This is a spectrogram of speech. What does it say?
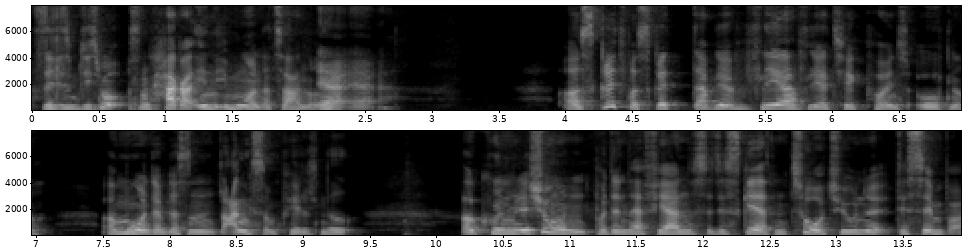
Så det er ligesom de små sådan hakker ind i muren, der tager noget. ja, ja. Og skridt for skridt, der bliver flere og flere checkpoints åbnet. Og muren den bliver sådan langsomt pillet ned. Og kulminationen på den her fjernelse, det sker den 22. december,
